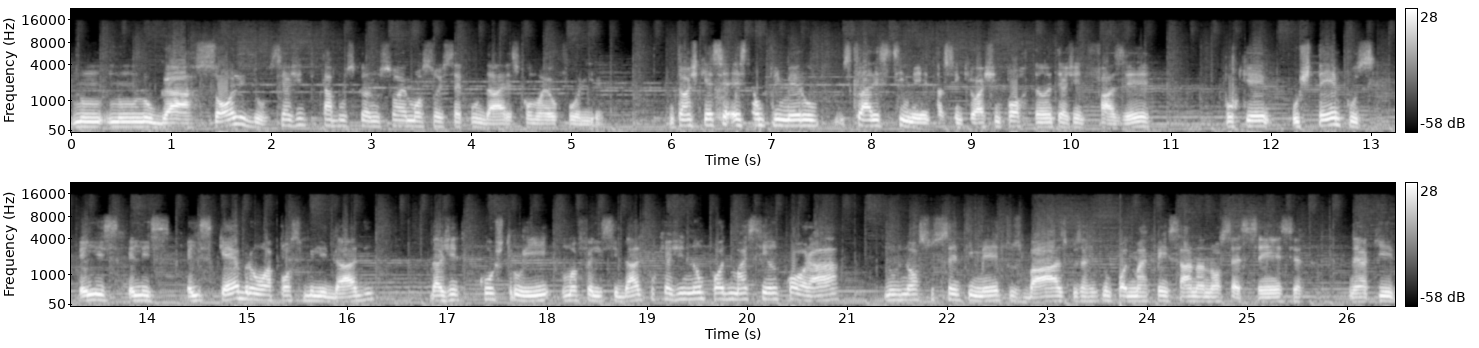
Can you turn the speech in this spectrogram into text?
num, num lugar sólido se a gente está buscando só emoções secundárias como a euforia? Então acho que esse, esse é um primeiro esclarecimento assim que eu acho importante a gente fazer, porque os tempos eles, eles, eles quebram a possibilidade da gente construir uma felicidade, porque a gente não pode mais se ancorar nos nossos sentimentos básicos, a gente não pode mais pensar na nossa essência, né? Aqui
